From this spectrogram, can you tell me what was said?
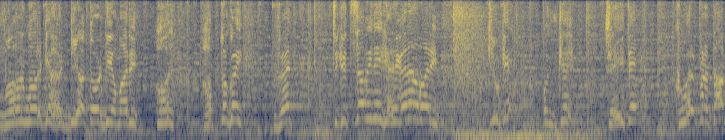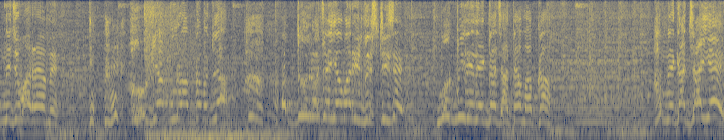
मार मार के हड्डियाँ तोड़ दी हमारी। और अब तो कोई वैद्य चिकित्सा भी नहीं करेगा ना हमारी। क्योंकि उनके चहीते कुंवर प्रताप ने जो मारा है हमें। हो गया पूरा आपका बदला। अब दूर हो जाइए हमारी दृष्टि से। मुख भी नहीं देखना चाहते हम आपका। हमने कहा जाइए।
